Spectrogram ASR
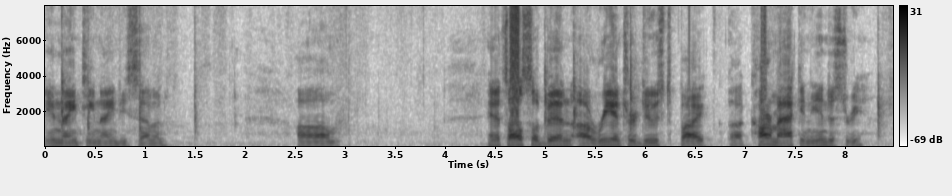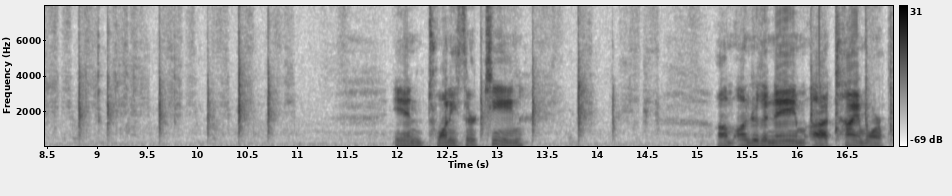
in 1997. Um, and it's also been uh, reintroduced by uh, Carmack in the industry in 2013 um, under the name uh, Time Warp.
